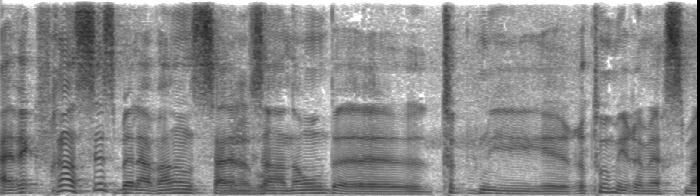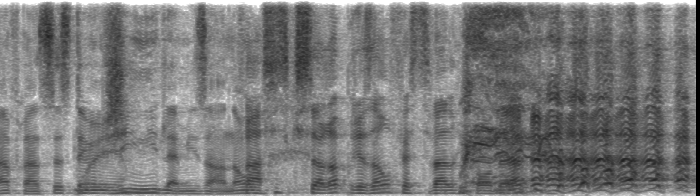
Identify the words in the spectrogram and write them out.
avec Francis Bellavance à la mise en onde. Euh, toutes mes- tous mes remerciements, Francis. C'était un Oui. génie de la mise en onde. Francis qui sera présent au Festival Répondant.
